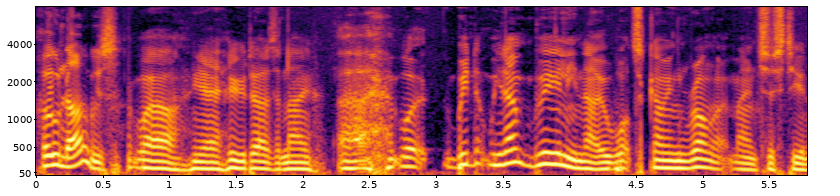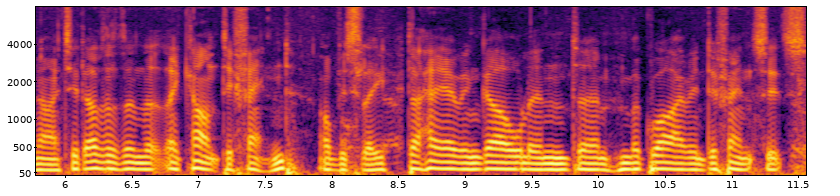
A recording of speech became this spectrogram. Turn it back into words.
Who knows? Well, yeah, who does know? Uh, well, we, don't, we don't really know what's going wrong at Manchester United other than that they can't defend, obviously. De Gea in goal and um, Maguire in defence, it's,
